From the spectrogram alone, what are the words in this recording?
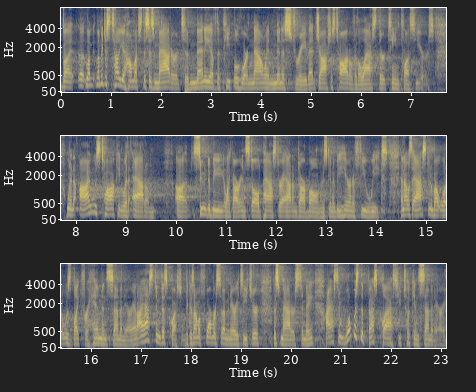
But uh, let, me, let me just tell you how much this has mattered to many of the people who are now in ministry that Josh has taught over the last 13 plus years. When I was talking with Adam uh, soon to be like our installed pastor, Adam Darbone, who's going to be here in a few weeks. And I was asking about what it was like for him in seminary. And I asked him this question because I'm a former seminary teacher. This matters to me. I asked him, What was the best class you took in seminary?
